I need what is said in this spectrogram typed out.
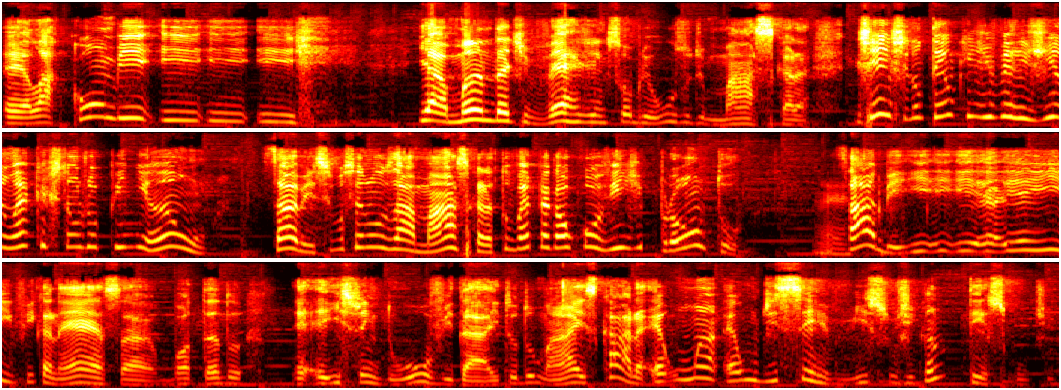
é, Lacombe e, e, e, e Amanda divergem sobre o uso de máscara. Gente, não tem o que divergir, não é questão de opinião. Sabe? Se você não usar máscara, tu vai pegar o Covid pronto. É. Sabe? E, e- e- e aí fica nessa, botando é, é, isso em dúvida e tudo mais. Cara, é, uma, é um desserviço gigantesco um tipo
